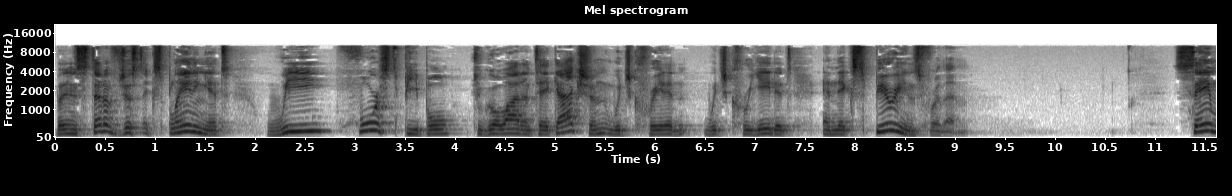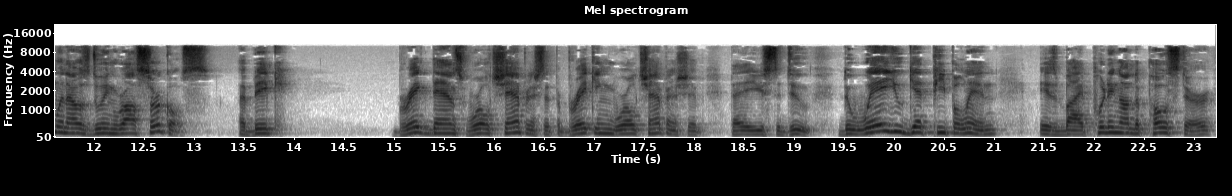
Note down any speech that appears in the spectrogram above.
But instead of just explaining it, we forced people to go out and take action, which created, which created an experience for them. Same when I was doing Raw Circles, a big breakdance world championship, a breaking world championship that I used to do. The way you get people in is by putting on the poster,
